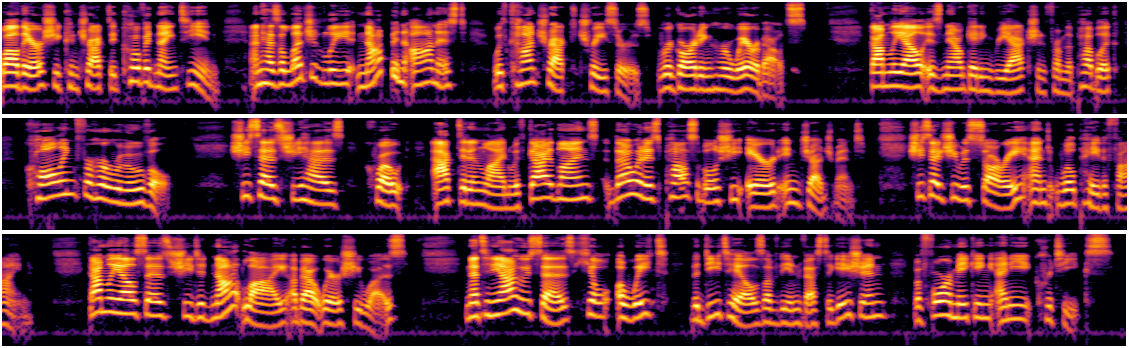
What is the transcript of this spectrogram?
While there, she contracted COVID 19 and has allegedly not been honest with contract tracers regarding her whereabouts. Gamliel is now getting reaction from the public calling for her removal. She says she has, quote, acted in line with guidelines, though it is possible she erred in judgment. She said she was sorry and will pay the fine. Gamliel says she did not lie about where she was. Netanyahu says he'll await the details of the investigation before making any critiques.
